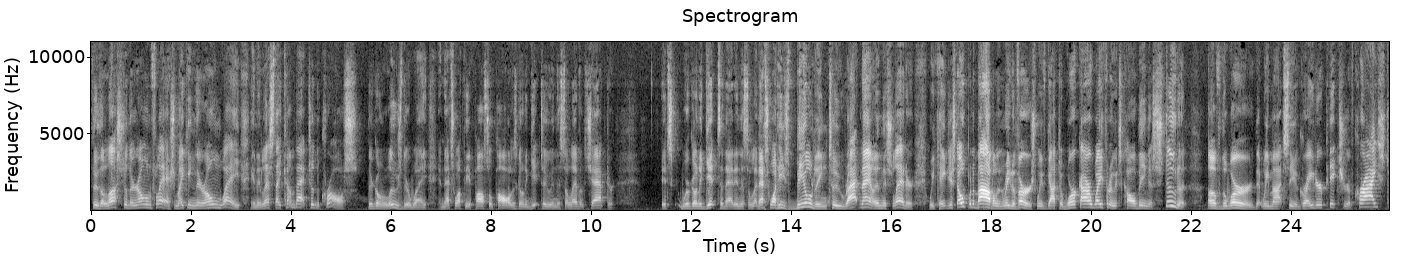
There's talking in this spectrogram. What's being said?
through the lust of their own flesh, making their own way. And unless they come back to the cross, they're going to lose their way. And that's what the Apostle Paul is going to get to in this 11th chapter. It's, we're going to get to that in this. That's what he's building to right now in this letter. We can't just open a Bible and read a verse. We've got to work our way through. It's called being a student of the Word, that we might see a greater picture of Christ,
